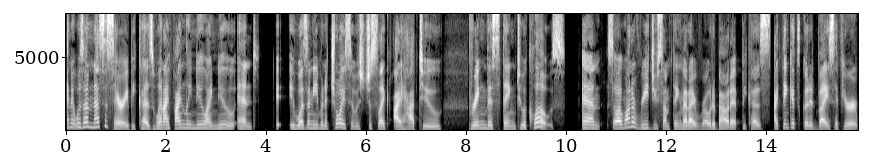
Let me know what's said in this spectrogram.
And it was unnecessary because when I finally knew, I knew. And it, it wasn't even a choice. It was just like I had to bring this thing to a close. And so I want to read you something that I wrote about it because I think it's good advice if you're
